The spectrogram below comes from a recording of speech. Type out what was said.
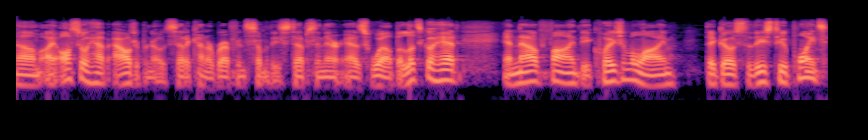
Um, I also have algebra notes that I kind of reference some of these steps in there as well. But let's go ahead and now find the equation of a line that goes to these two points,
